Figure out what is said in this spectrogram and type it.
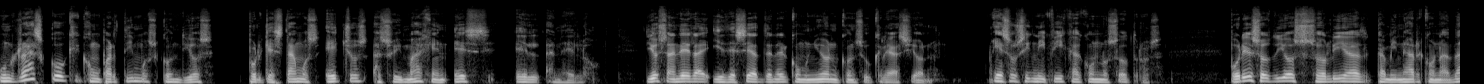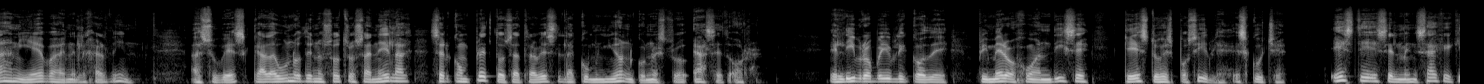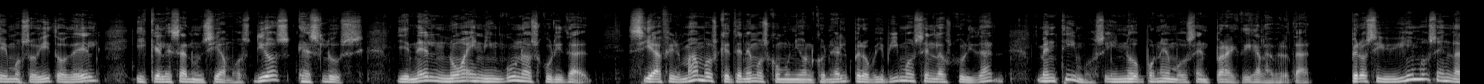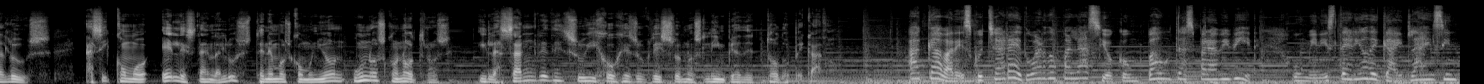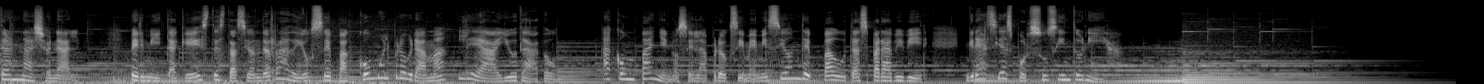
Un rasgo que compartimos con Dios porque estamos hechos a su imagen es el anhelo. Dios anhela y desea tener comunión con su creación. Eso significa con nosotros. Por eso Dios solía caminar con Adán y Eva en el jardín. A su vez, cada uno de nosotros anhela ser completos a través de la comunión con nuestro Hacedor. El libro bíblico de 1 Juan dice que esto es posible. Escuche, este es el mensaje que hemos oído de Él y que les anunciamos. Dios es luz y en Él no hay ninguna oscuridad. Si afirmamos que tenemos comunión con Él, pero vivimos en la oscuridad, mentimos y no ponemos en práctica la verdad. Pero si vivimos en la luz, así como Él está en la luz, tenemos comunión unos con otros, y la sangre de su Hijo Jesucristo nos limpia de todo pecado. Acaba de escuchar a Eduardo Palacio con Pautas para Vivir, un ministerio de Guidelines International. Permita que esta estación de radio sepa cómo el programa le ha ayudado. Acompáñenos en la próxima emisión de Pautas para Vivir. Gracias por su sintonía.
